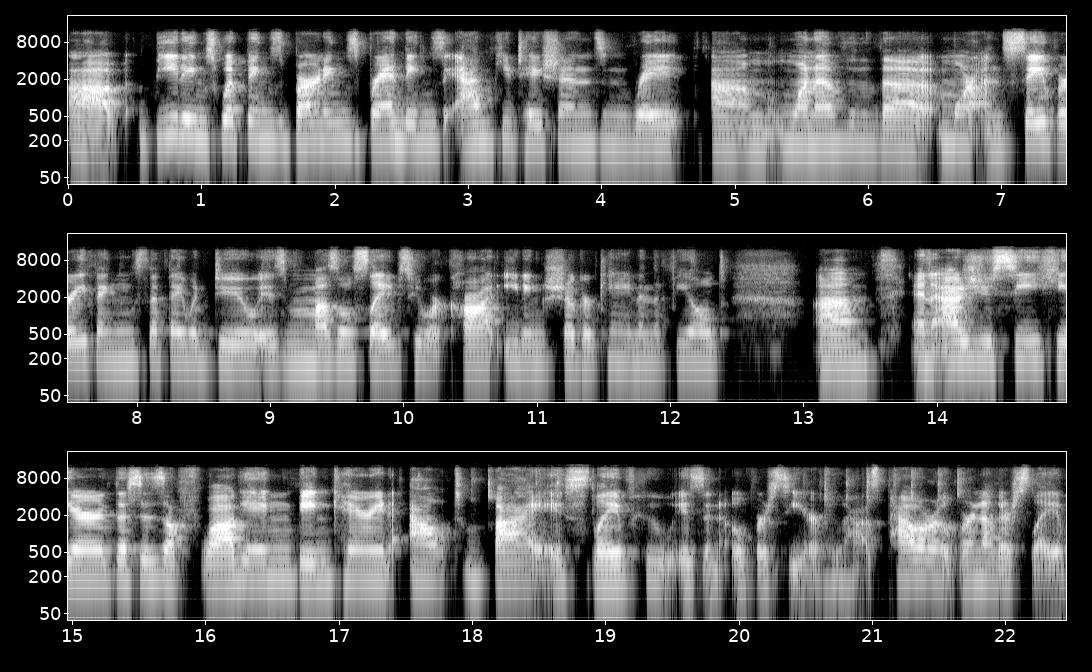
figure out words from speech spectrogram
uh, beatings, whippings, burnings, brandings, amputations, and rape. Um, one of the more unsavory things that they would do is muzzle slaves who were caught eating sugar cane in the field. Um, and as you see here, this is a flogging being carried out by a slave who is an overseer who has power over another slave.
